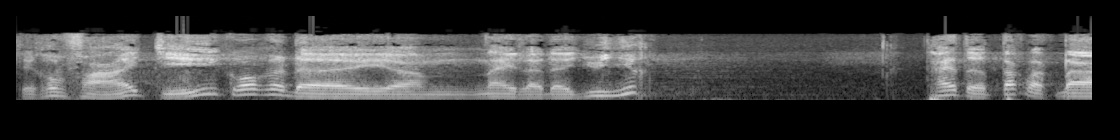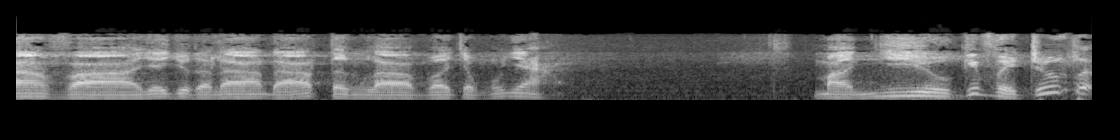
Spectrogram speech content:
Thì không phải chỉ có cái đề này là đề duy nhất. Thái tử tất đạt đa và gia du đà đa đã từng là vợ chồng của nhau. Mà nhiều kiếp về trước đó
